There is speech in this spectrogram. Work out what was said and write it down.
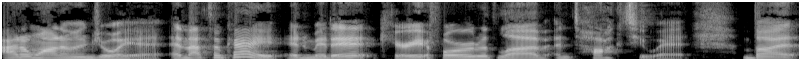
I don't want to enjoy it. And that's okay. Admit it, carry it forward with love, and talk to it. But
